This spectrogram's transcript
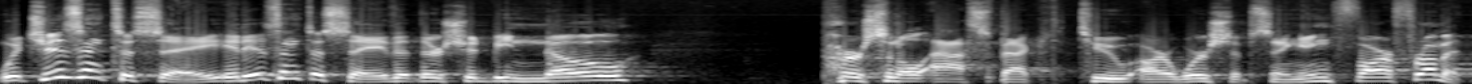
Which isn't to say, it isn't to say that there should be no personal aspect to our worship singing, far from it.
